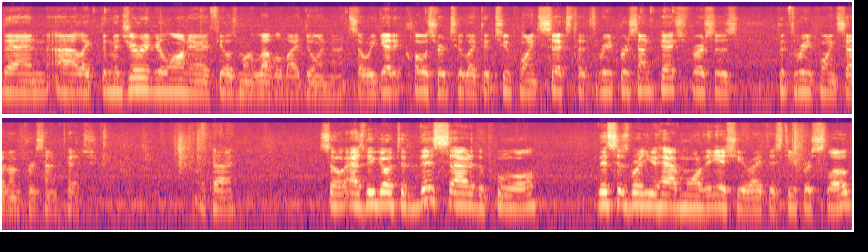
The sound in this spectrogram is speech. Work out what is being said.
then uh, like the majority of your lawn area feels more level by doing that. So we get it closer to like the 2.6 to 3% pitch versus the 3.7% pitch. Okay. So as we go to this side of the pool, this is where you have more of the issue, right? The steeper slope.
